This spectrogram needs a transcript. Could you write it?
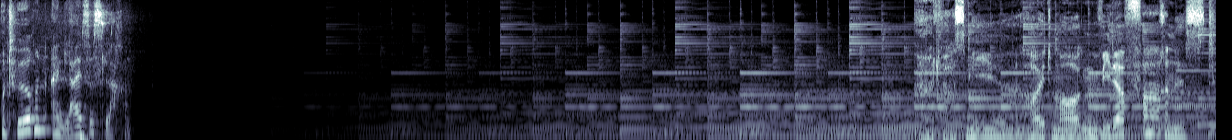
und hören ein leises Lachen. Hört, was mir heute Morgen widerfahren ist.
